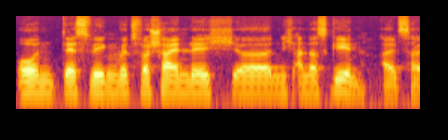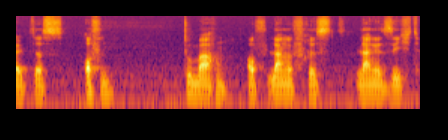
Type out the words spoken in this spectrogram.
Und deswegen wird es wahrscheinlich äh, nicht anders gehen, als halt das offen zu machen, auf lange Frist, lange Sicht.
